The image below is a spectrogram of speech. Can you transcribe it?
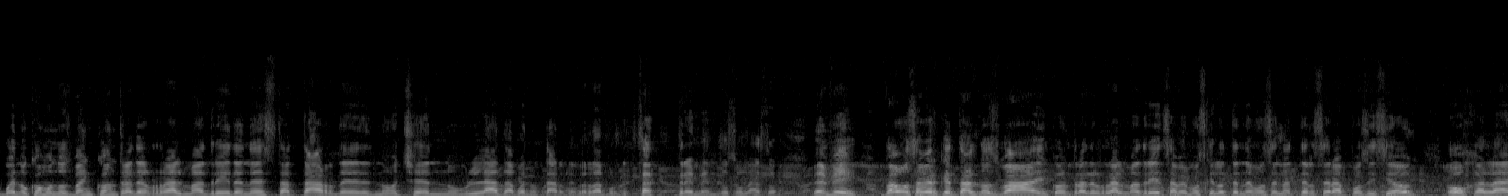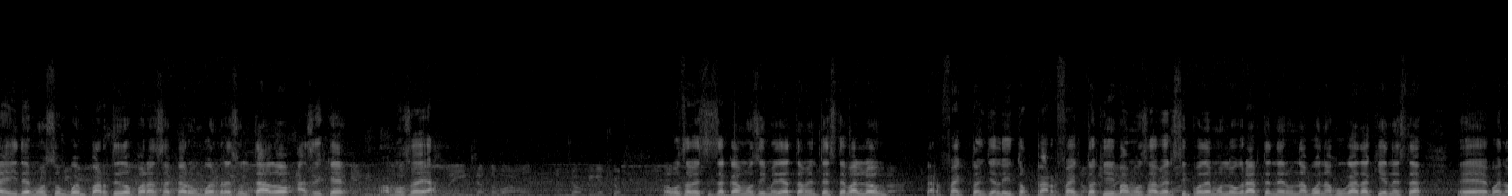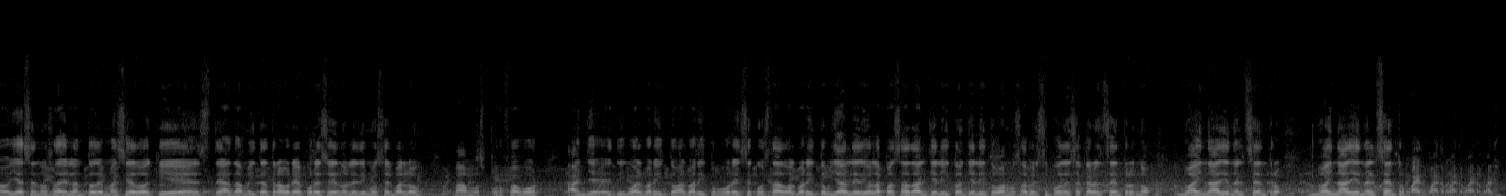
bueno, cómo nos va en contra del Real Madrid en esta tarde, noche nublada. Bueno, tarde, ¿verdad? Porque está tremendo solazo. En fin, vamos a ver qué tal nos va en contra del Real Madrid. Sabemos que lo tenemos en la tercera posición. Ojalá y demos un buen partido para sacar un buen resultado. Así que vamos allá. Vamos a ver si sacamos inmediatamente este balón. Perfecto, Angelito, perfecto aquí. Vamos a ver si podemos lograr tener una buena jugada aquí en esta. Eh, bueno, ya se nos adelantó demasiado aquí este Adamita Traoré, por eso ya no le dimos el balón. Vamos, por favor. Eh, digo, Alvarito, Alvarito por ese costado. Alvarito ya le dio la pasada a Angelito. Angelito, vamos a ver si puede sacar el centro. No, no hay nadie en el centro. No hay nadie en el centro. Bueno, bueno, bueno, bueno, bueno.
